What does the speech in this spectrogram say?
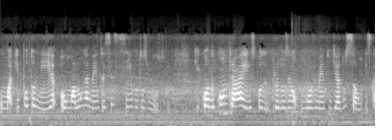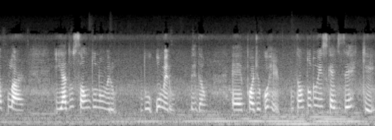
uma hipotonia ou um alongamento excessivo dos músculos, que quando contrai, eles produzem um movimento de adução escapular e adução do número do húmero, perdão, é, pode ocorrer. Então tudo isso quer dizer que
